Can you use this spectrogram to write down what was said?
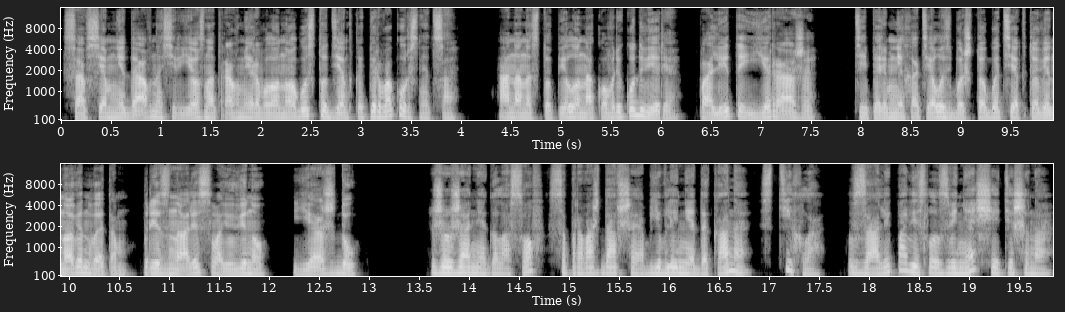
Совсем недавно серьезно травмировала ногу студентка-первокурсница. Она наступила на коврик у двери, политой еражи. Теперь мне хотелось бы, чтобы те, кто виновен в этом, признали свою вину. Я жду». Жужжание голосов, сопровождавшее объявление декана, стихло. В зале повисла звенящая тишина.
